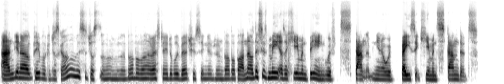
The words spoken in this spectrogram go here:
And you know, people could just go, "Oh, this is just uh, blah blah blah SJW virtue signature blah blah blah." No, this is me as a human being with stand, you know, with basic human standards,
